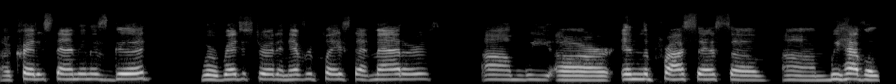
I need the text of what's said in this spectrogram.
Our credit standing is good. We're registered in every place that matters. Um, we are in the process of, um, we have a,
